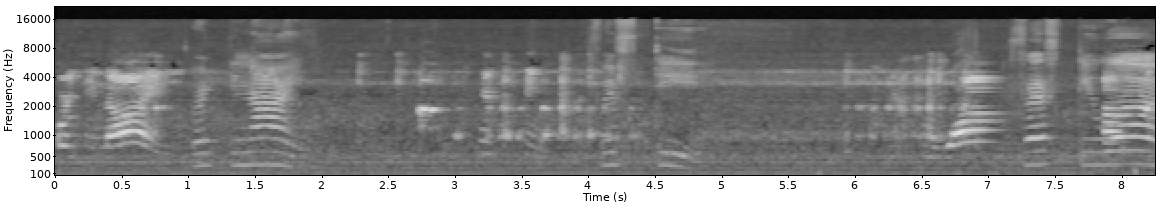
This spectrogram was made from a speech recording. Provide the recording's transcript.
forty-nine, forty-nine, fifty, fifty, fifty-one, fifty-one,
